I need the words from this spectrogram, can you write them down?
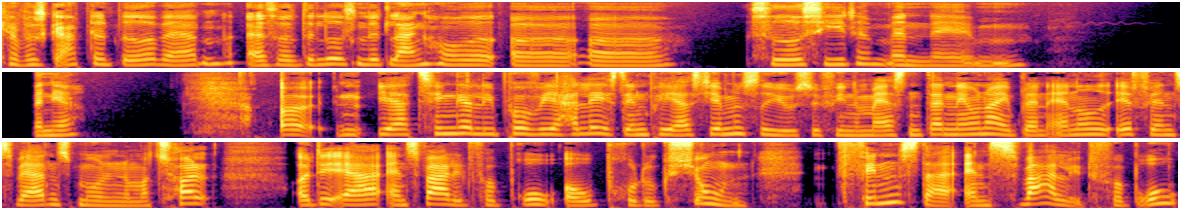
kan få skabt en bedre verden. Altså, det lyder sådan lidt langhåret og, og sidde og sige det, men, øhm, men ja. Og jeg tænker lige på, for jeg har læst ind på jeres hjemmeside, Josefine Madsen, der nævner I blandt andet FN's verdensmål nummer 12, og det er ansvarligt forbrug og produktion. Findes der ansvarligt forbrug?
